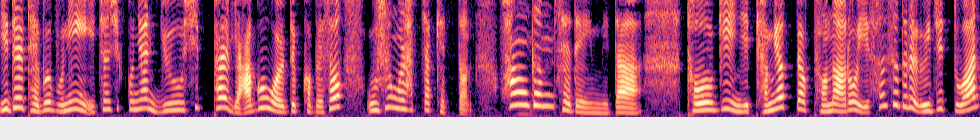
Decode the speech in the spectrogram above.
이들 대부분이 2019년 U18 야구 월드컵에서 우승을 합작했던 황금 세대입니다. 더욱이 이제 병역벽 변화로 이 선수들의 의지 또한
